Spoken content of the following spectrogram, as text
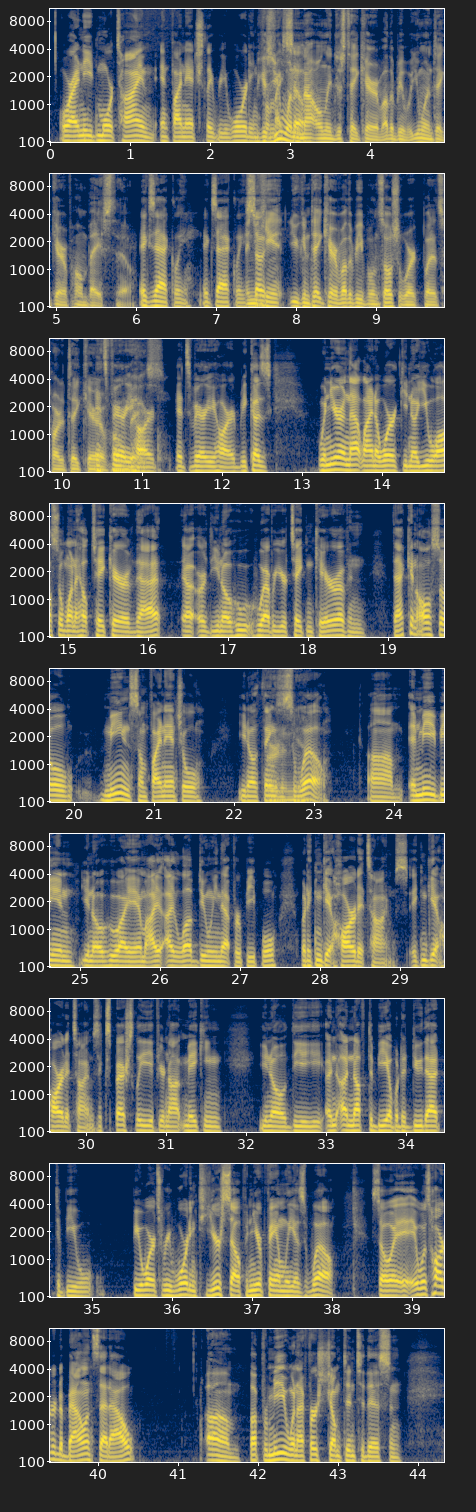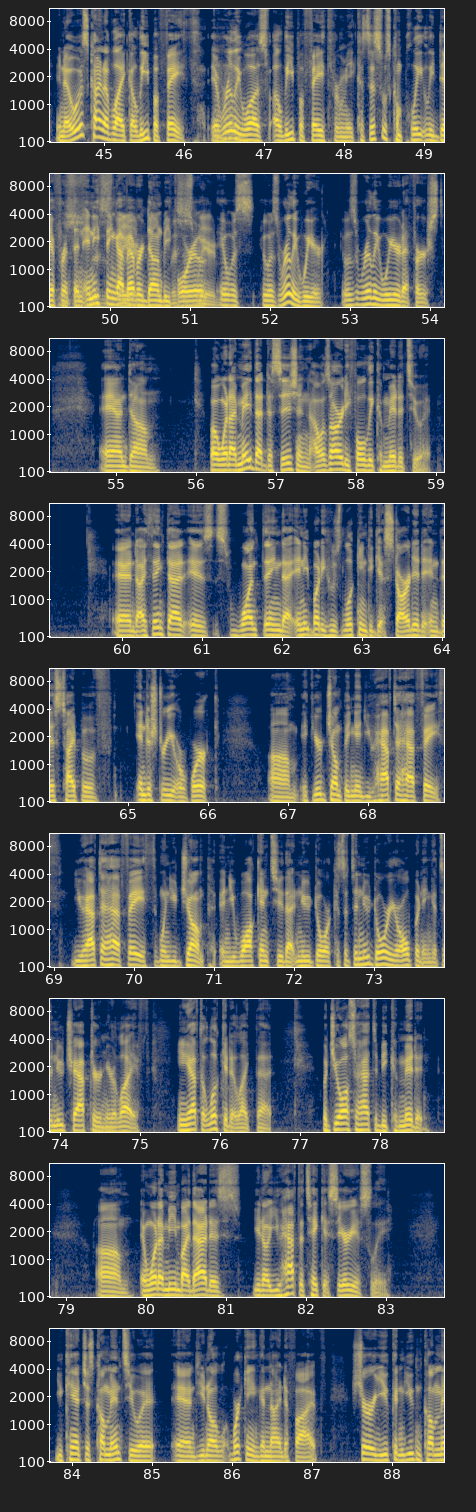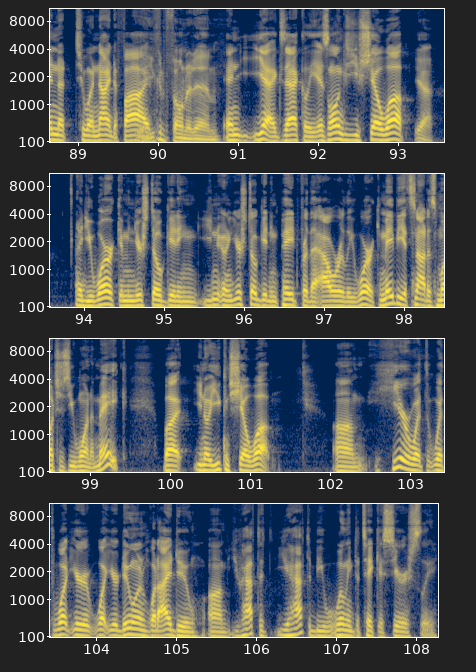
or I need more time and financially rewarding because you want to not only just take care of other people, you want to take care of home base too. exactly, exactly. And so you can't you can take care of other people in social work, but it's hard to take care it's of home very hard. It's very hard because when you're in that line of work, you know, you also want to help take care of that, uh, or you know, who, whoever you're taking care of, and that can also mean some financial, you know, things Burden, as yeah. Um, and me being, you know, who I am, I, I love doing that for people, but it can get hard at times. It can get hard at times, especially if you're not making, you know, the en- enough to be able to do that to be be where it's rewarding to yourself and your family as well. So it, it was harder to balance that out. Um, but for me, when I first jumped into this, and you know, it was kind of like a leap of faith. It really was a leap of faith for me because this was completely different This- than anything I've ever done before. It, it was it was really weird. It was really weird at first, and um, but when I made that decision, I was already fully committed to it. And I think that is one thing that anybody who's looking to get started in this type of industry or work, um, if you're jumping in, you have to have faith. You have to have faith when you jump and you walk into that new door because it's a new door you're opening, it's a new chapter in your life. And you have to look at it like that. But you also have to be committed. Um, and what I mean by that is, you know, you have to take it seriously. You can't just come into it and, you know, working a nine to five. Sure, you can you can come in to a nine to Yeah, five. you can phone it in. and yeah, exactly. As long as you show up Yeah. and you work, I mean, you're still getting you know you're still getting paid for the hourly work. Maybe it's not as much as you want to make, but you know you can show up. Um, here with with what you're what you're doing, what I do, um, you have to you have to be willing to take it seriously,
